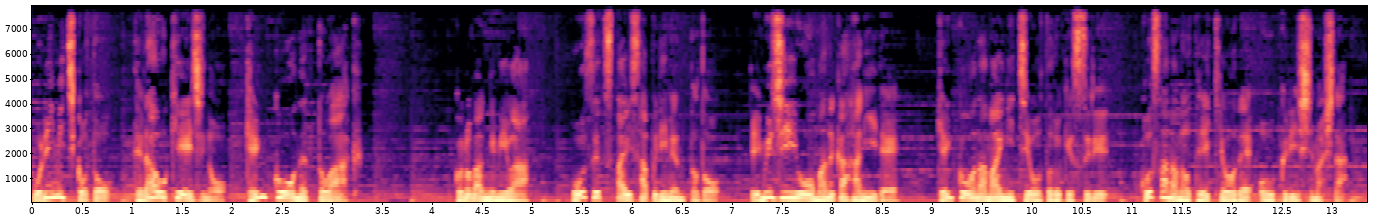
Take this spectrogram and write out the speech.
堀道子と寺尾啓二の健康ネットワークこの番組は包摂体サプリメントと MGO マヌカハニーで健康な毎日をお届けするコサナの提供でお送りしました。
